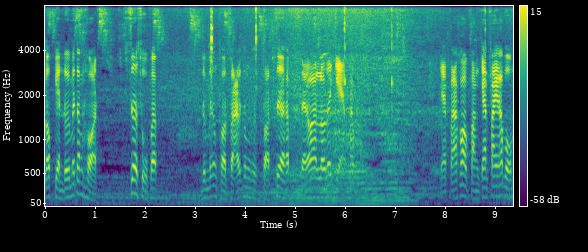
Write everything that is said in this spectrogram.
เราเปลี่ยนโดยไม่ต้องถอดเสื้อสูบครับ โดยไม่ต้องถอดฝาไม่ต้องถอดเสื้อครับ แต่ว่าเราได้แกะครับแกะฝาครอบฝั่งแกนไฟครับผม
